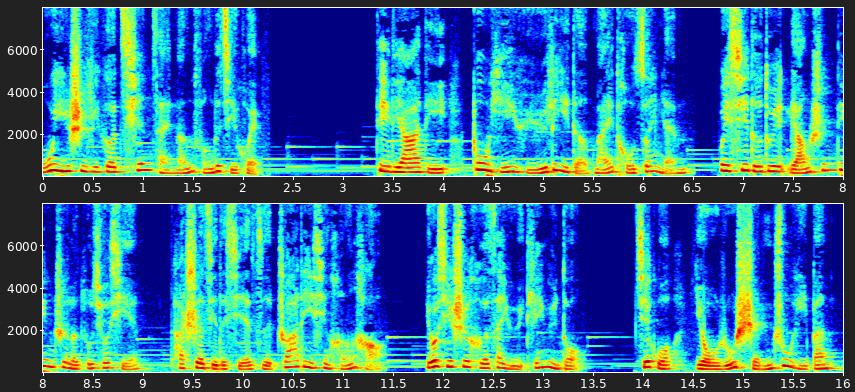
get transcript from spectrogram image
无疑是一个千载难逢的机会。弟弟阿迪不遗余力地埋头钻研，为西德队量身定制了足球鞋。他设计的鞋子抓地性很好，尤其适合在雨天运动。结果有如神助一般，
